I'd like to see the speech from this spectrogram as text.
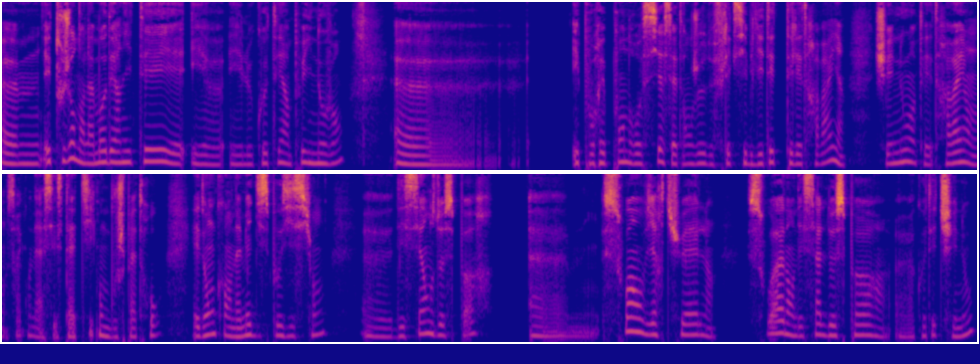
Euh, et toujours dans la modernité et, et, euh, et, le côté un peu innovant. Euh, et pour répondre aussi à cet enjeu de flexibilité de télétravail, chez nous en télétravail, c'est vrai qu'on est assez statique, on bouge pas trop, et donc on a mis à disposition euh, des séances de sport, soit en virtuel, soit dans des salles de sport à côté de chez nous,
